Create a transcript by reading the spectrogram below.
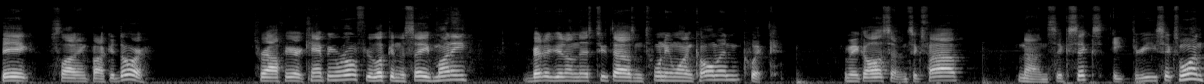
big sliding pocket door. It's Ralph here at Camping World. If you're looking to save money, Better get on this 2021 Coleman quick. You make call 765 966 8361.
